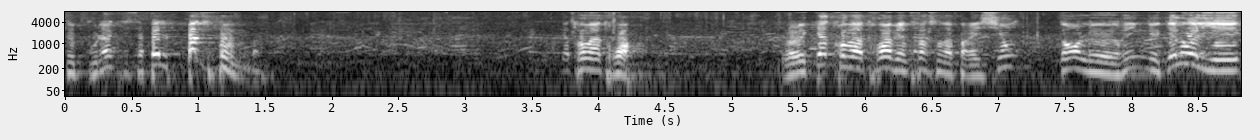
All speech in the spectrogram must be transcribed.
ce poulain qui s'appelle Paxboom. 83. Alors le 83 vient de faire son apparition dans le ring gallo-allié.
